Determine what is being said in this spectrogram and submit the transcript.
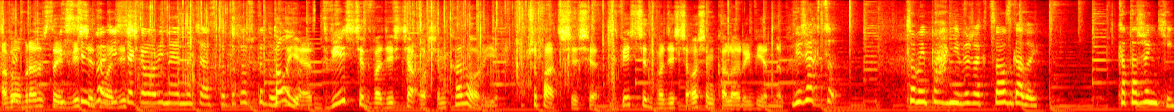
A wyobrażasz sobie 220 220... kalorii na jedno ciasto, to troszkę dużo. To jest 228 kalorii. Przypatrzcie się, 228 kalorii w jednym. Wiesz jak co... Co mi pachnie, wiesz jak co? Zgaduj. Katarzynki.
